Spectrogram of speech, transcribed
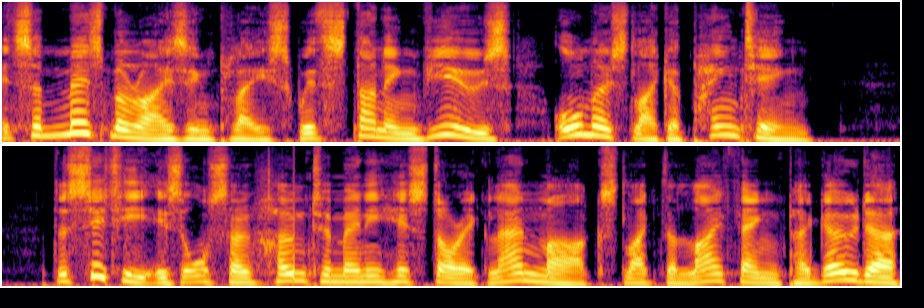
It's a mesmerizing place with stunning views, almost like a painting. The city is also home to many historic landmarks like the Leifeng Pagoda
